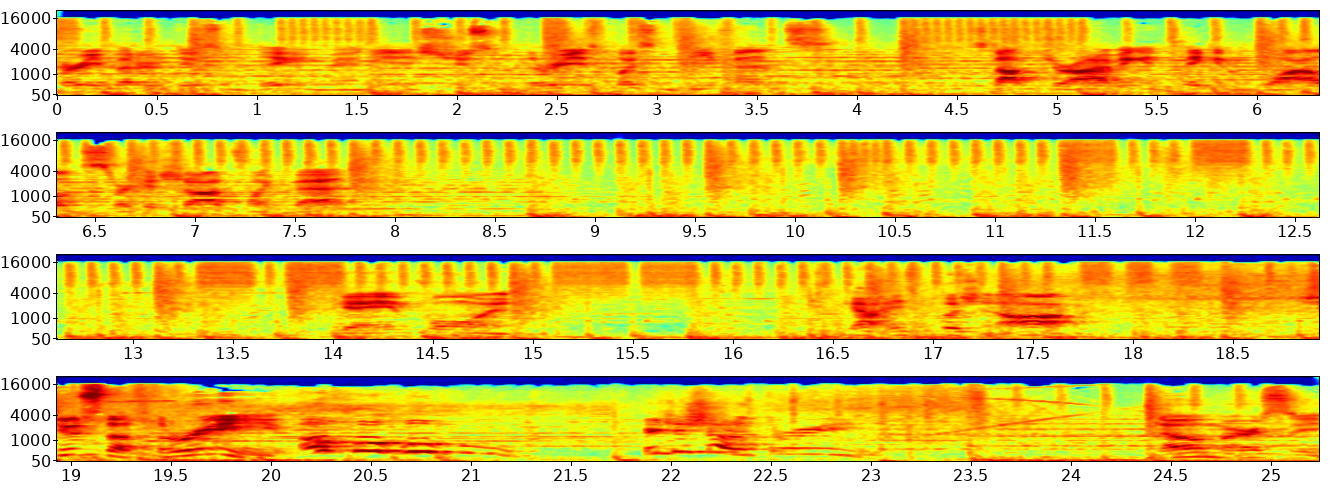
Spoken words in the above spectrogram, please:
Curry, better do some digging, man. You need to shoot some threes, play some defense. Stop driving and taking wild circus shots like that. Game point. God, he's pushing off. Shoots the three. Oh, he just shot a three. No mercy.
